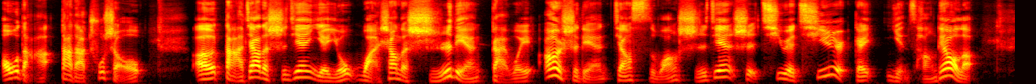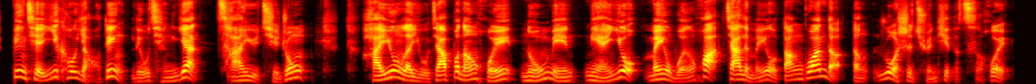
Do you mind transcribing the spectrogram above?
殴打，大打出手。而打架的时间也由晚上的十点改为二十点，将死亡时间是七月七日给隐藏掉了，并且一口咬定刘青燕参与其中，还用了“有家不能回”“农民”“年幼”“没有文化”“家里没有当官的”等弱势群体的词汇。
